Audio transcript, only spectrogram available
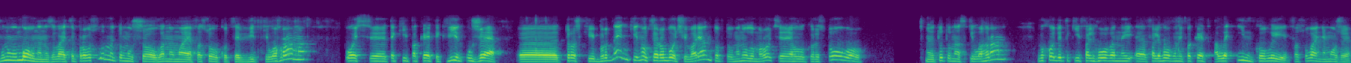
Воно умовно називається правословне, тому що воно має фасовку це від кілограма. Ось е, такий пакетик. Він уже е, трошки брудненький. Ну, це робочий варіант. Тобто, в минулому році я його використовував. Е, Тут у нас кілограм. виходить такий фольгований, е, фольгований пакет, але інколи фасування може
